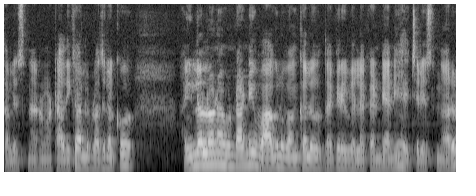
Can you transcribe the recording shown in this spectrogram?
తరలిస్తున్నారు అనమాట అధికారులు ప్రజలకు ఇళ్ళలోనే ఉండండి వాగులు వంకలు దగ్గరికి వెళ్ళకండి అని హెచ్చరిస్తున్నారు.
